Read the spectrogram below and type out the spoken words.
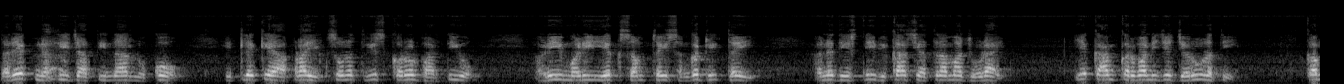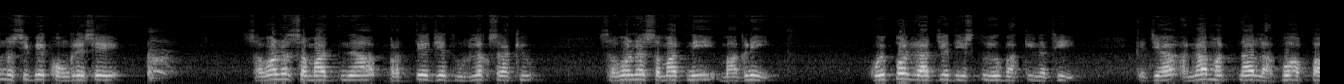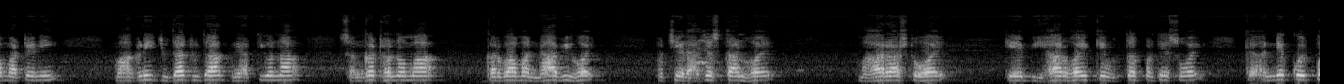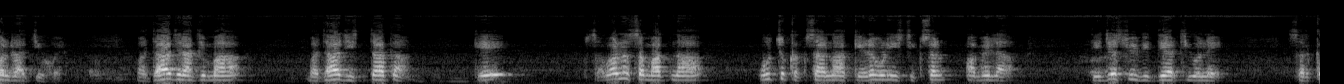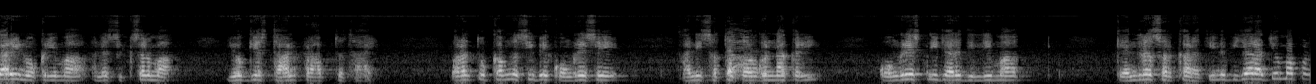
દરેક જ્ઞાતિ જાતિના લોકો, એટલે કે આપણા એકસો ત્રીસ કરોડ ભારતીયો, હળીમળી એક સમ થઈ, સંગઠિત થઈ, અને દેશની વિકાસ યાત્રામાં જોડાય એ કામ કરવાની જે જરૂર હતી, કમનસીબે કોંગ્રેસે સવર્ણ સમાજના પ્રત્યે જે દુર્લક્ષ રાખ્યું, સવર્ણ સમાજની માગણી કોઈ પણ રાજ્ય દેશનું એવું બાકી નથી કે જ્યાં અનામતના લાભો આપવા માટેની માગણી જુદા જુદા જ્ઞાતિઓના સંગઠનોમાં કરવામાં ના આવી હોય, પછી રાજસ્થાન હોય, મહારાષ્ટ્ર હોય, કે બિહાર હોય, કે ઉત્તર પ્રદેશ હોય, કે અન્ય કોઈ પણ રાજ્ય હોય. બધા જ રાજ્યમાં બધા જ ઈચ્છતા હતા કે સવર્ણ સમાજના ઉચ્ચ કક્ષાના કેળવણી શિક્ષણ પામેલા તેજસ્વી વિદ્યાર્થીઓને સરકારી નોકરીમાં અને શિક્ષણમાં યોગ્ય સ્થાન પ્રાપ્ત થાય. પરંતુ કમનસીબે કોંગ્રેસે આની સતત અવગણના કરી. કોંગ્રેસની જ્યારે દિલ્હીમાં કેન્દ્ર સરકાર હતી ને બીજા રાજ્યોમાં પણ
